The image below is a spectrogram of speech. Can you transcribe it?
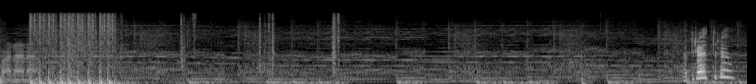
Banana. Atrás, atrás.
